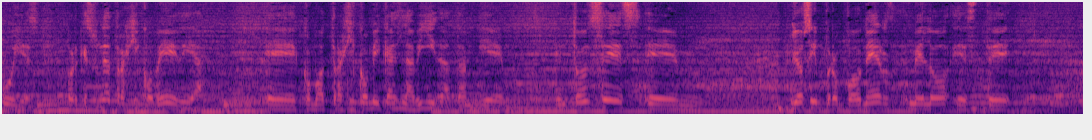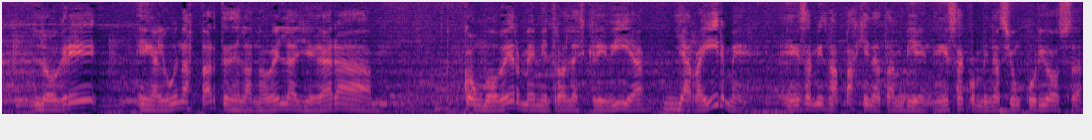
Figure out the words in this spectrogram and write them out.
Cuyes, porque es una tragicomedia, eh, como tragicómica es la vida también. Entonces, eh, yo sin proponérmelo, este, logré en algunas partes de la novela llegar a conmoverme mientras la escribía y a reírme en esa misma página también, en esa combinación curiosa.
